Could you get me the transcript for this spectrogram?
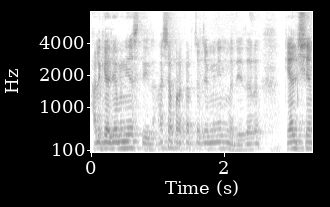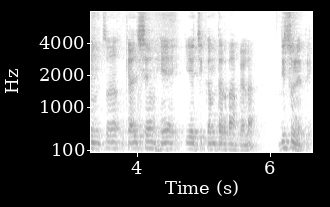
हलक्या जमिनी असतील अशा प्रकारच्या जमिनींमध्ये जर कॅल्शियमचं कॅल्शियम हे याची कमतरता आपल्याला दिसून येते.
